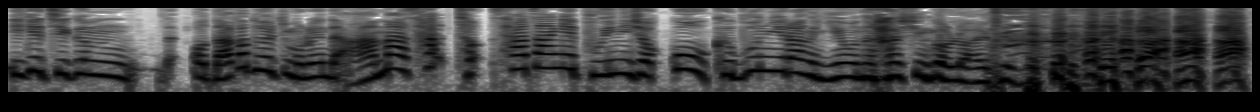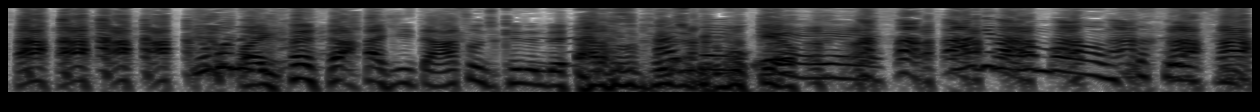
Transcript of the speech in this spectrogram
이게 지금 어, 나가도 될지 모르겠는데 아마 사, 저- 사장의 부인이셨고 그분이랑 이혼을 하신 걸로 알고 있어요. 요거는 아, 이거, 아, 이게 나왔으면 좋겠는데. 알아서 편집해 아, 네, 볼게요. 예, 예, 예. 확인을 한번 부탁드리겠습니다.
